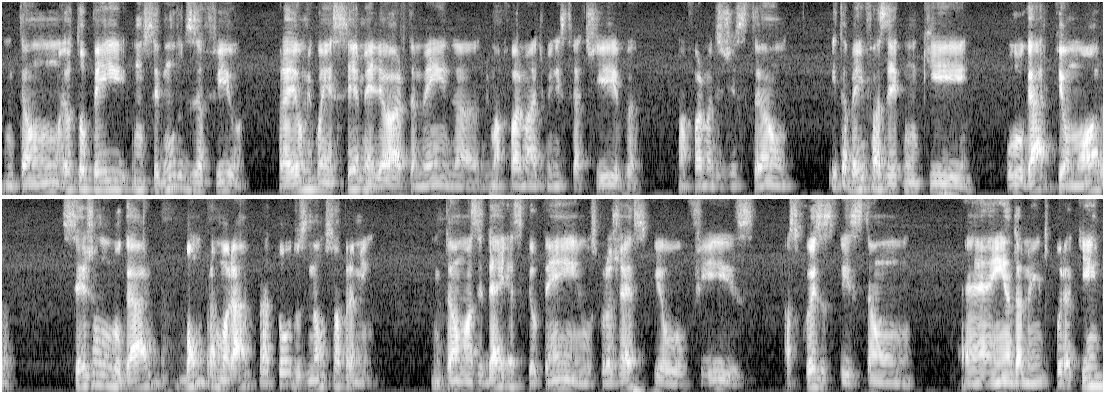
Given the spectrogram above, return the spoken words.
Então, eu topei um segundo desafio para eu me conhecer melhor também, de uma forma administrativa, uma forma de gestão, e também fazer com que o lugar que eu moro seja um lugar bom para morar para todos, não só para mim. Então, as ideias que eu tenho, os projetos que eu fiz, as coisas que estão é, em andamento por aqui,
